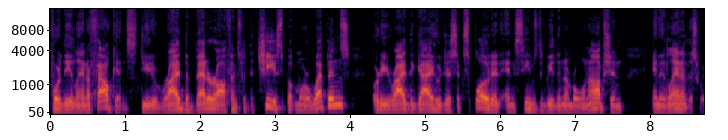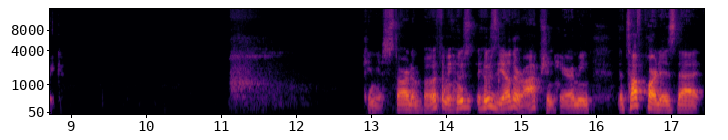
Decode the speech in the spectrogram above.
for the Atlanta Falcons. Do you ride the better offense with the Chiefs, but more weapons? Or do you ride the guy who just exploded and seems to be the number one option in Atlanta this week? Can you start them both? I mean, who's who's the other option here? I mean, the tough part is that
